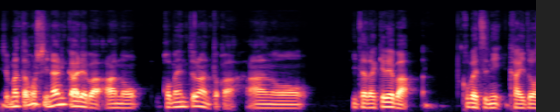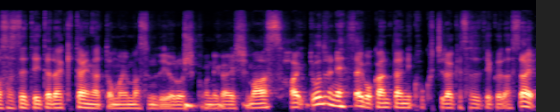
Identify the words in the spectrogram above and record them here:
じゃまたもし何かあれば、あの、コメント欄とか、あの、いただければ個別に回答させていただきたいなと思いますので、よろしくお願いします。はい。ということでね、最後簡単に告知だけさせてください。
